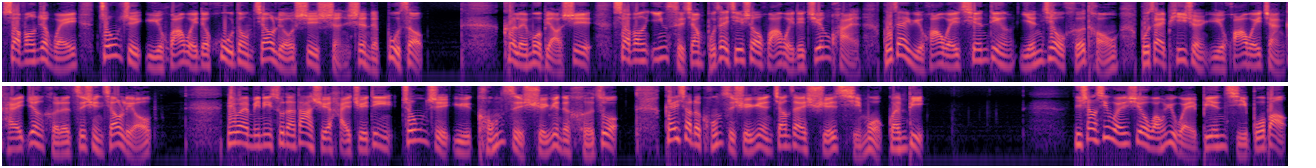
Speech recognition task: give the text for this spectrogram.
校方认为终止与华为的互动交流是审慎的步骤。克雷默表示，校方因此将不再接受华为的捐款，不再与华为签订研究合同，不再批准与华为展开任何的资讯交流。另外，明尼苏达大学还决定终止与孔子学院的合作，该校的孔子学院将在学期末关闭。以上新闻是由王玉伟编辑播报，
